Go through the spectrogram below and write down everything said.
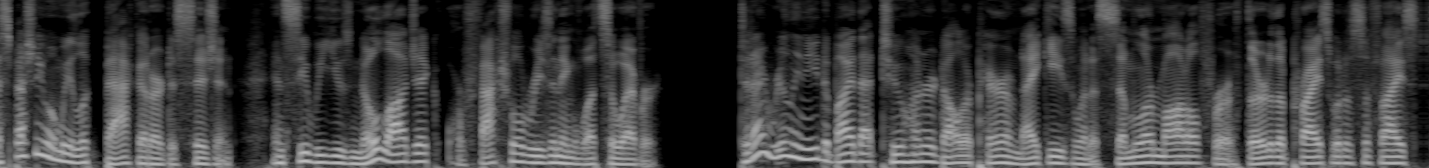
especially when we look back at our decision and see we use no logic or factual reasoning whatsoever. Did I really need to buy that $200 pair of Nikes when a similar model for a third of the price would have sufficed?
